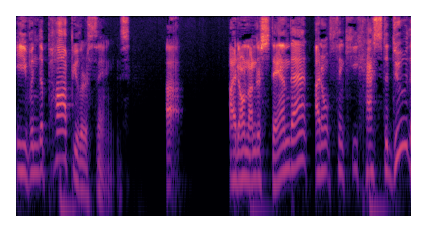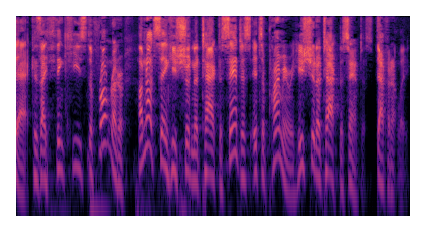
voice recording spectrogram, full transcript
even the popular things. Uh, I don't understand that. I don't think he has to do that because I think he's the front runner. I'm not saying he shouldn't attack DeSantis. It's a primary. He should attack DeSantis, definitely.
